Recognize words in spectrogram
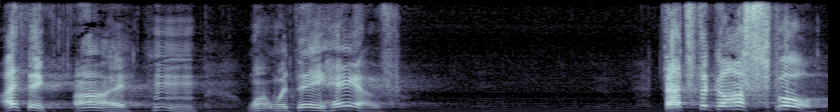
I think I, hmm, want what they have. That's the gospel.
